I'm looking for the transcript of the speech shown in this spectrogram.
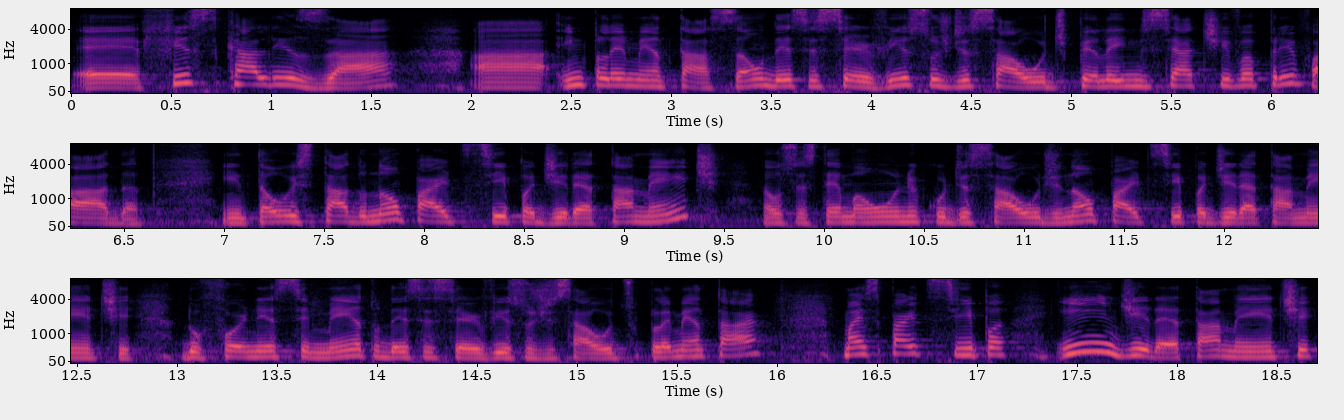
é, fiscalizar a implementação desses serviços de saúde pela iniciativa privada. Então, o Estado não participa diretamente, o Sistema Único de Saúde não participa diretamente do fornecimento desses serviços de saúde suplementar, mas participa indiretamente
